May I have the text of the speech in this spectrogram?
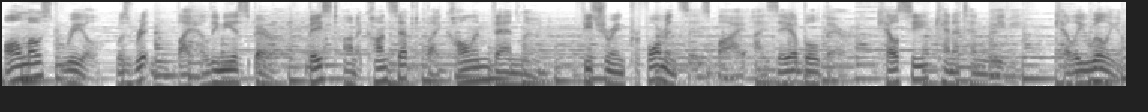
Almost Real was written by Halimia Sparrow, based on a concept by Colin Van Loon, featuring performances by Isaiah Bulbear, Kelsey Kennetan Wavy, Kelly William,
